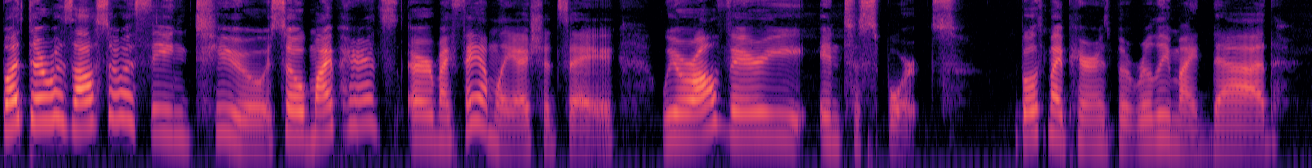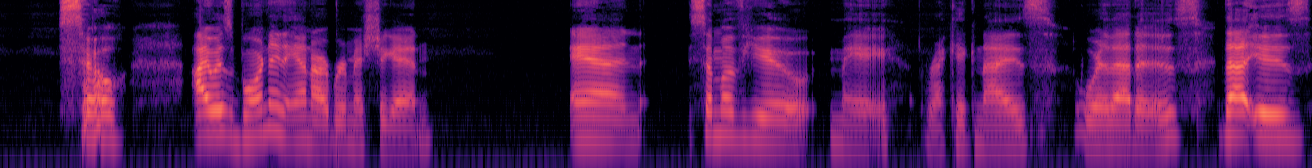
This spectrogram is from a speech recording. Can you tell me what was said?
but there was also a thing too. So my parents or my family i should say we were all very into sports. Both my parents, but really my dad. So I was born in Ann Arbor, Michigan. And some of you may recognize where that is. That is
